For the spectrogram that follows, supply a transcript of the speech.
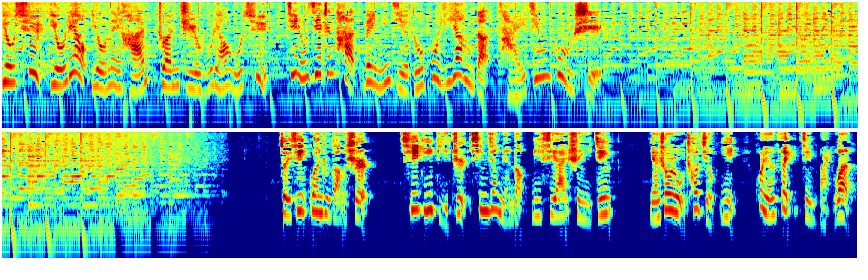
有趣有料有内涵，专治无聊无趣。金融街侦探为您解读不一样的财经故事。最新关注到的是，起底抵制新疆棉的 BCI 是一金，年收入超九亿，会员费近百万，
